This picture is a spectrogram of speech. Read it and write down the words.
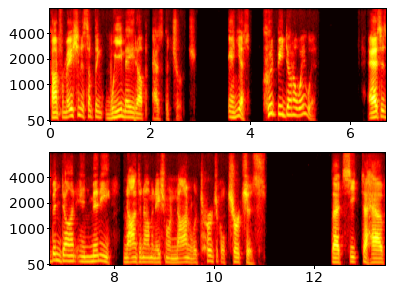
Confirmation is something we made up as the church. And yes, could be done away with, as has been done in many non denominational and non liturgical churches that seek to have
